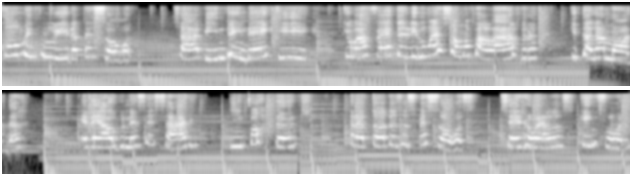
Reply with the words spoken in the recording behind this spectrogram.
como incluir a pessoa, sabe? Entender que, que o afeto ele não é só uma palavra que está na moda ele é algo necessário e importante para todas as pessoas, sejam elas quem forem.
